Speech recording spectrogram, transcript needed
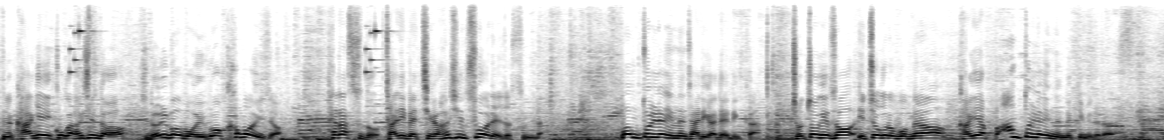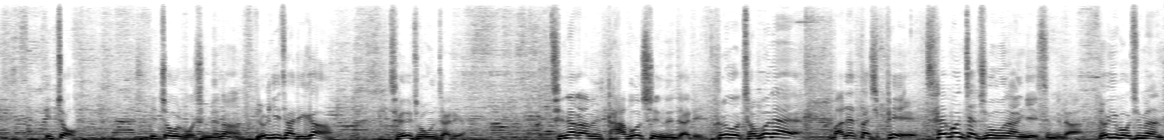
그냥 가게 입구가 훨씬 더 넓어 보이고 커 보이죠? 테라스도 자리 배치가 훨씬 수월해졌습니다. 뻥 뚫려 있는 자리가 되니까. 저쪽에서 이쪽으로 보면 가게가 뻥 뚫려 있는 느낌이 들어요 이쪽 이쪽을 보시면은 여기 자리가 제일 좋은 자리야 지나가면서 다 볼 수 있는 자리. 그리고 저번에 말했다시피 세 번째 주문한 게 있습니다. 여기 보시면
